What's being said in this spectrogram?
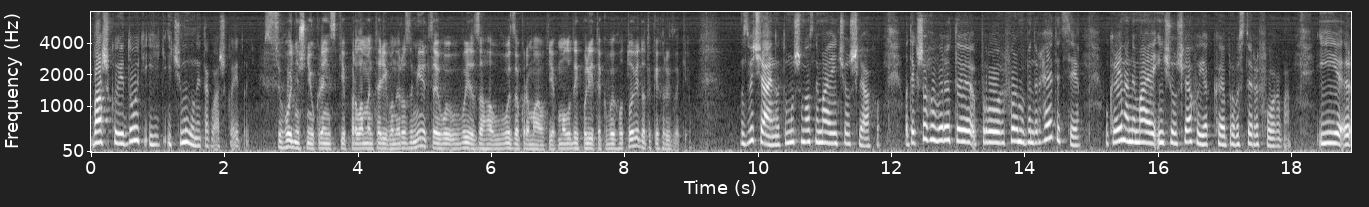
важко йдуть і, і чому вони так важко йдуть. Сьогоднішні українські парламентарі вони розуміють це. Ви, ви, ви зокрема, от як молодий політик, ви готові до таких ризиків? Звичайно, тому що у нас немає іншого шляху. От якщо говорити про реформи в енергетиці, Україна не має іншого шляху, як е, провести реформи. І е,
